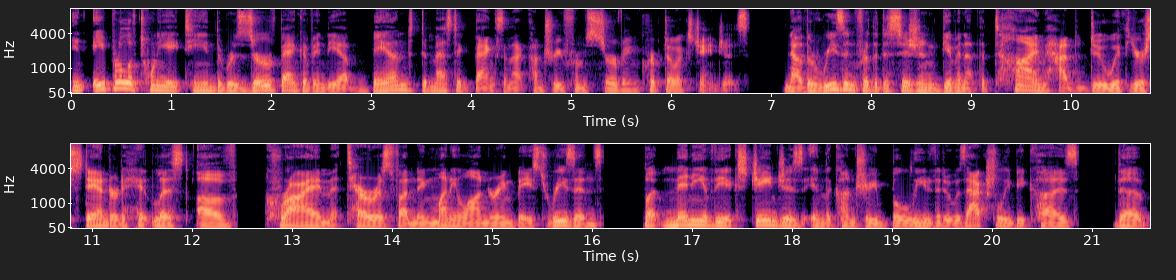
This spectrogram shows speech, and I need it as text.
In April of 2018, the Reserve Bank of India banned domestic banks in that country from serving crypto exchanges. Now, the reason for the decision given at the time had to do with your standard hit list of crime, terrorist funding, money laundering based reasons. But many of the exchanges in the country believed that it was actually because the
